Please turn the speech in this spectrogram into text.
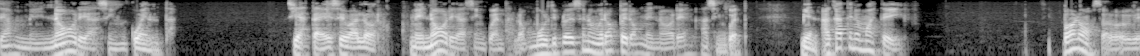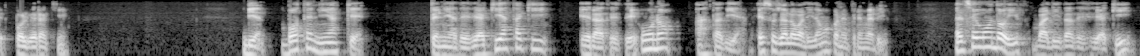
sean menores a 50. Si hasta ese valor, menores a 50, los múltiplos de ese número, pero menores a 50. Bien, acá tenemos este if. Vamos a volver aquí. Bien, vos tenías que, tenías desde aquí hasta aquí, era desde 1 hasta 10. Eso ya lo validamos con el primer if. El segundo if valida desde aquí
